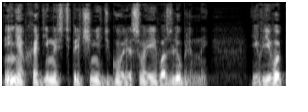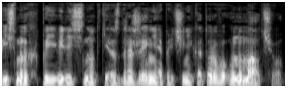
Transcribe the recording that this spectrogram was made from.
и необходимость причинить горе своей возлюбленной, и в его письмах появились нотки раздражения, о причине которого он умалчивал.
